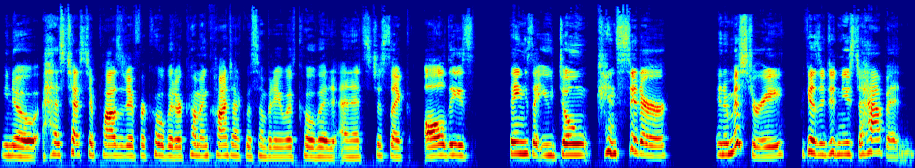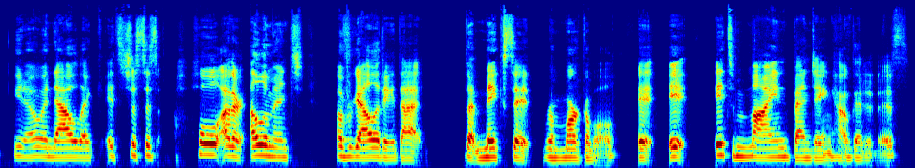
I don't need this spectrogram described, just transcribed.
you know has tested positive for covid or come in contact with somebody with covid. And it's just like all these things that you don't consider in a mystery because it didn't used to happen you know? And now like it's just this whole other element of reality that that makes it remarkable. It it it's mind bending how good it is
